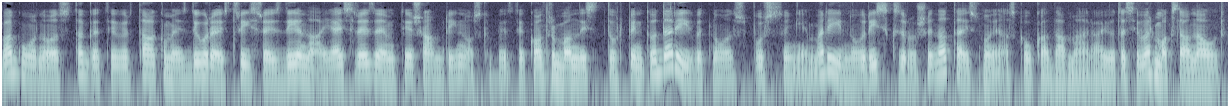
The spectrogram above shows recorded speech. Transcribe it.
vagonos tagad jau ir tā, ka mēs divreiz, trīsreiz dienā, ja es reizēm tiešām brīnos, kāpēc tie kontrabandisti turpina to darīt, bet no otras puses viņiem arī nu, risks droši vien attaisnojās kaut kādā mērā, jo tas jau var maksā naudu.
